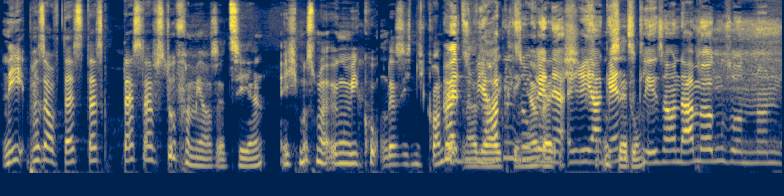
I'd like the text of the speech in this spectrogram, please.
Nee, pass auf, das, das, das darfst du von mir aus erzählen. Ich muss mal irgendwie gucken, dass ich nicht komplett Also wir hatten so klinge, Re dumm. Reagenzgläser und da haben wir irgend so einen, einen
